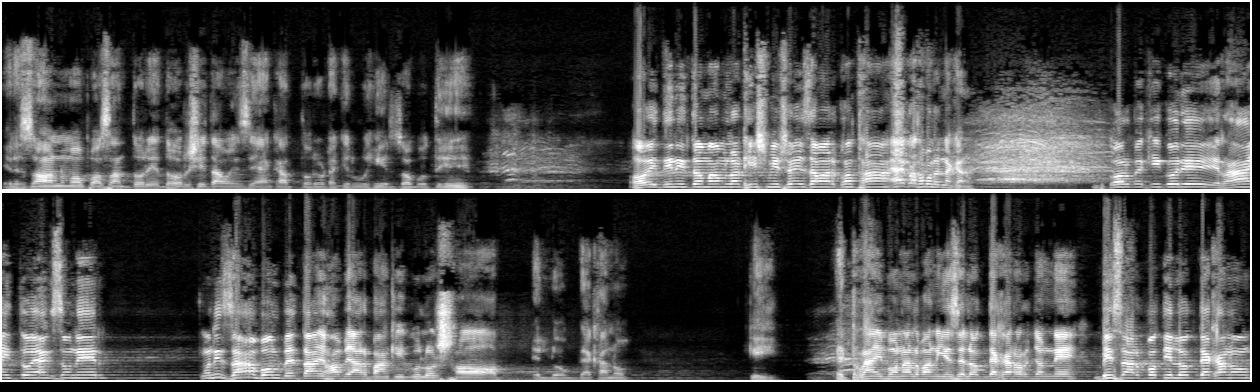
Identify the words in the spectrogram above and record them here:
এর জন্ম পঁচাত্তরে, ধর্ষিতা হয়েছে একাত্তরে ওটাকে রুহের জগতে? ওই দিনই তো মামলা ঢিসমিস হয়ে যাওয়ার কথা। এক কথা বলেন না কেন? করবে কি করে? রায় তো একজনের। উনি যা বলবে তাই হবে, আর বাকিগুলো সব এর লোক দেখানো। কি? ট্রাইব্যুনাল বানিয়েছে লোক দেখানোর জন্য। বিচারপতি লোক দেখানো।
